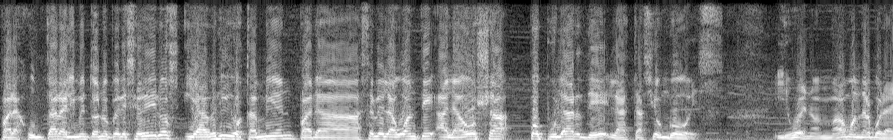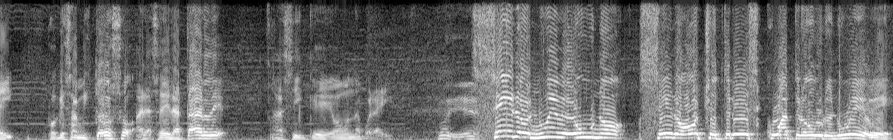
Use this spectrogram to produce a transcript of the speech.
para juntar alimentos no perecederos y abrigos también para hacerle el aguante a la olla popular de la estación Goes. Y bueno, vamos a andar por ahí, porque es amistoso a las 6 de la tarde, así que vamos a andar por ahí. Muy bien. 091-083-419.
